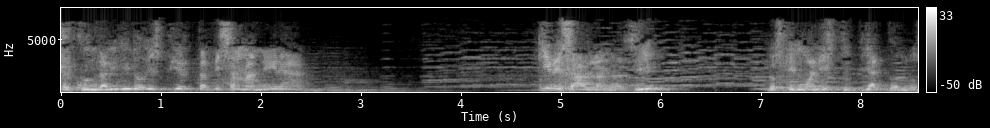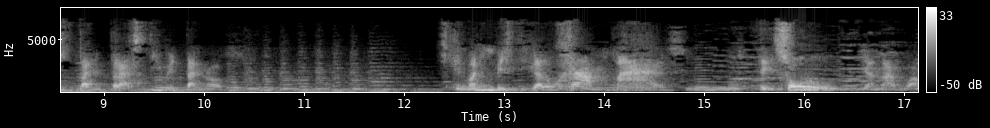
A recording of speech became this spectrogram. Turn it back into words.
El Kundalini no despierta de esa manera. ¿Quiénes hablan así? Los que no han estudiado los tantras tibetanos. Los que no han investigado jamás los tesoros de Anagua.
